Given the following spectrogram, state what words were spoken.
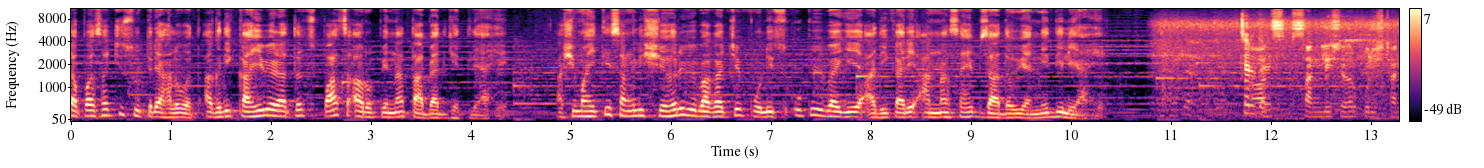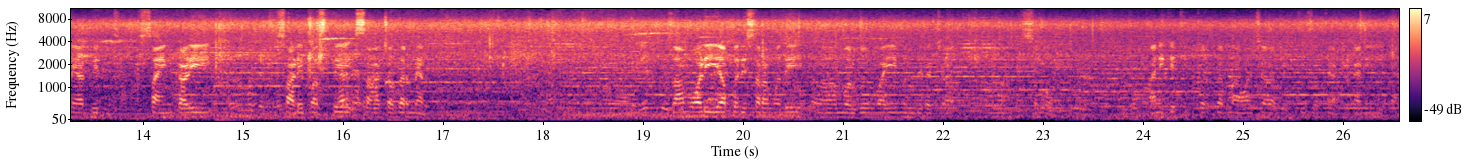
तपासाची सूत्रे हलवत अगदी काही वेळातच पाच आरोपींना ताब्यात घेतले आहे. अशी माहिती सांगली शहर विभागाचे पोलीस उपविभागीय अधिकारी अण्णासाहेब जाधव यांनी दिली आहे. चल आज सांगली शहर पोलीस ठाणे सायंकाळी साडेपाच ते सहाच्या दरम्यान जामवाडी या परिसरामध्ये मरगोबाई मंदिराच्या समोर अनिकेत हितकरकर नावाच्या व्यक्तीचा त्या ठिकाणी अ,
